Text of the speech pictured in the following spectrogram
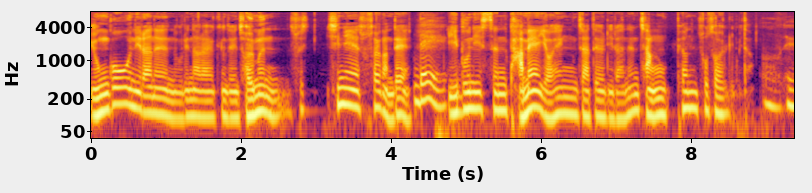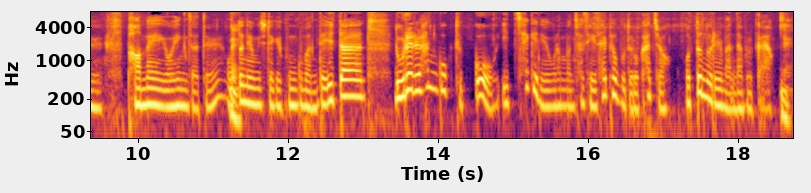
윤고은이라는 우리나라의 굉장히 젊은 수, 신예 소설가인데 네. 이분이 쓴 밤의 여행자들이라는 장편 소설입니다. 어, 네. 밤의 여행자들 어떤 네. 내용인지 되게 궁금한데 일단 노래를 한 곡 듣고 이 책의 내용을 한번 자세히 살펴보도록 하죠. 어떤 노래를 만나볼까요? 네,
